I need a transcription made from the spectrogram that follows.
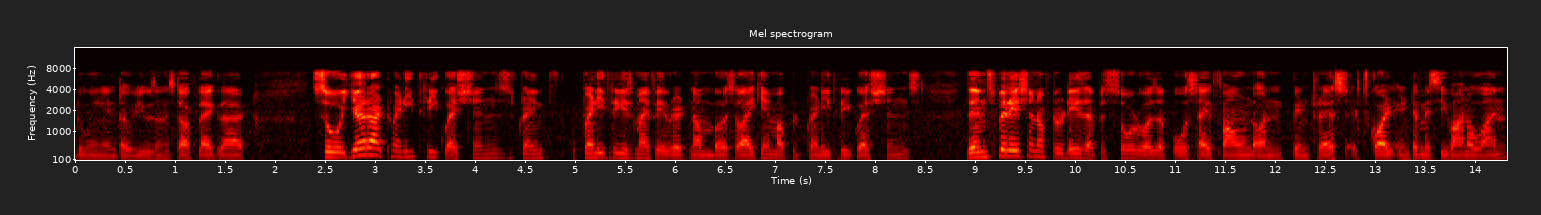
doing interviews and stuff like that. So here are 23 questions. 20 23 is my favorite number, so I came up with 23 questions. The inspiration of today's episode was a post I found on Pinterest. It's called Intimacy 101.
